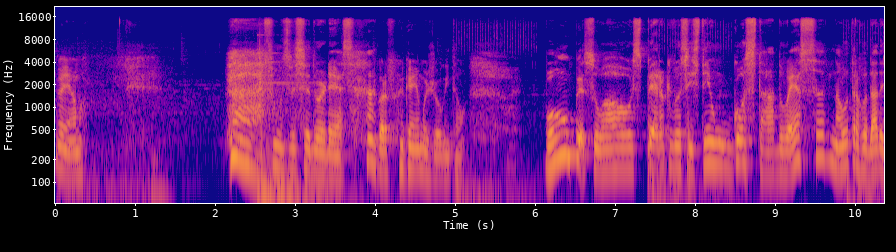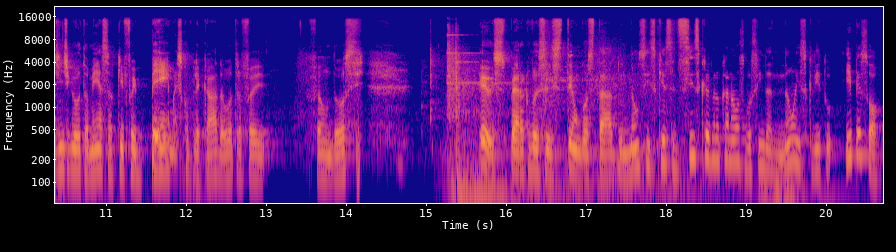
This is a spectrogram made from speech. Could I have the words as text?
Ganhamos. Fomos vencedor dessa. Agora ganhamos o jogo então. Bom, pessoal, espero que vocês tenham gostado. Essa, na outra rodada, a gente ganhou também. Essa aqui foi bem mais complicada. A outra foi, foi um doce. Eu espero que vocês tenham gostado. Não se esqueça de se inscrever no canal se você ainda não é inscrito. E, pessoal,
